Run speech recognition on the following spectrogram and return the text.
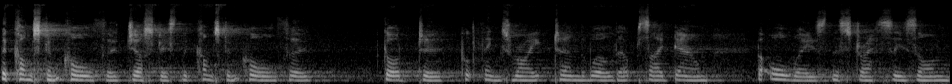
the constant call for justice, the constant call for God to put things right, turn the world upside down, but always the stress is on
